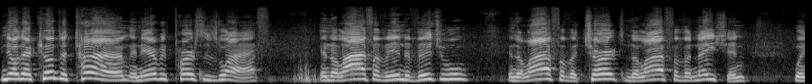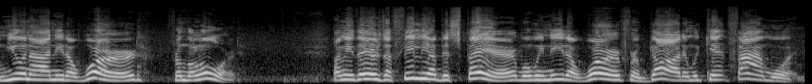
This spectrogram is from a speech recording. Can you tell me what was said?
You know, there comes a time in every person's life in the life of an individual, in the life of a church, in the life of a nation, when you and I need a word from the Lord. I mean, there's a feeling of despair when we need a word from God and we can't find one.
